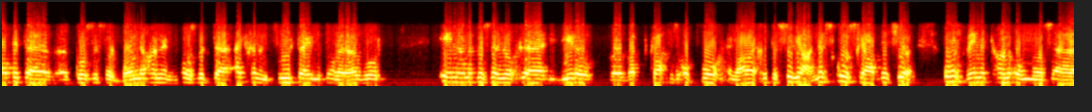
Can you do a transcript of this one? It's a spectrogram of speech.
altyd 'n uh, uh, kostes verbonde aan en ons moet uh, uitgaan en voertuie moet onderhou word. En dan moet ons dan nog uh, die diere uh, wat kragtes opvolg en al daai goede so ja, niks kos geld net so. Ons wen dit aan om ons uh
